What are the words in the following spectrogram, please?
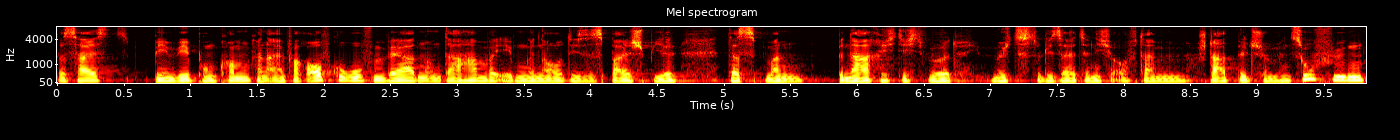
das heißt, bmw.com kann einfach aufgerufen werden und da haben wir eben genau dieses Beispiel, dass man benachrichtigt wird, möchtest du die Seite nicht auf deinem Startbildschirm hinzufügen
